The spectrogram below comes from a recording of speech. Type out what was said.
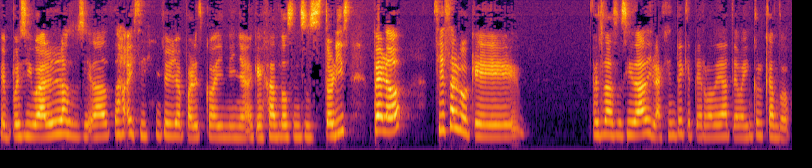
que pues igual la sociedad, ay sí, yo ya parezco ahí niña quejándose en sus stories, pero sí es algo que pues la sociedad y la gente que te rodea te va inculcando.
